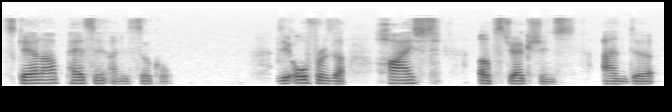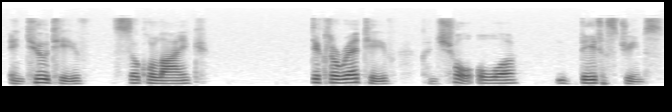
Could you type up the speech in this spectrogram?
Scala, Python, and SQL. They offer the highest abstractions and uh, intuitive SQL-like declarative control over data streams.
